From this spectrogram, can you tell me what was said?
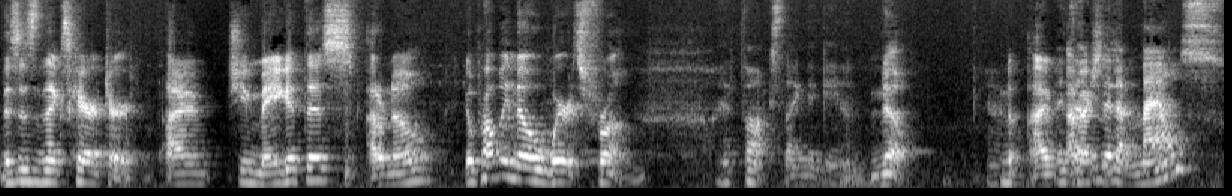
this is the next character. I She may get this. I don't know. You'll probably know where it's from. that fox thing again. No. Oh. No, I- is, I've that, actually- is it a mouse?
